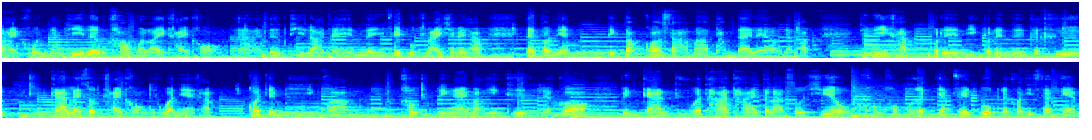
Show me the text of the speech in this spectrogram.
หลายๆ คนนะที่เริ่มเข้ามาไลฟ์ขายของอเดิมทีเราอาจจะเห็นใน Facebook ไลฟ์ใช่ไหมครับ แต่ตอนนี้ TikTok ก็สามารถทำได้แล้วนะครับ ทีนี้ครับประเด็นอีกประเด็นหนึ่งก็คือ การไลฟ์สดขายของทุกวันนี้ครับก็จะมีความเข้าถึงได้ง่ายมากยิ่งขึ้น แล้วก็เป็นการถือว่าท้าทายตลาด social commerce อย่าง Facebook แล้วก็ Instagram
